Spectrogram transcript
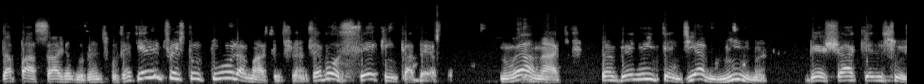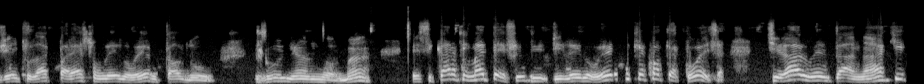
da passagem a 200%. E a infraestrutura, Márcio França, é você que encabeça, não é ANAC. Também não entendi a mínima deixar aquele sujeito lá que parece um leiloeiro, tal do Juliano Norman. Esse cara tem mais perfil de, de leiloeiro do que qualquer coisa. Tiraram ele da ANAC,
